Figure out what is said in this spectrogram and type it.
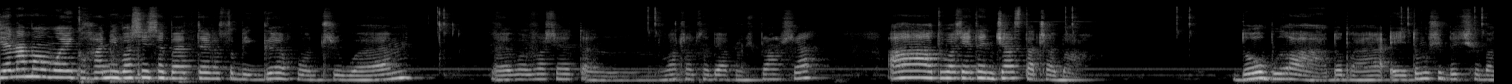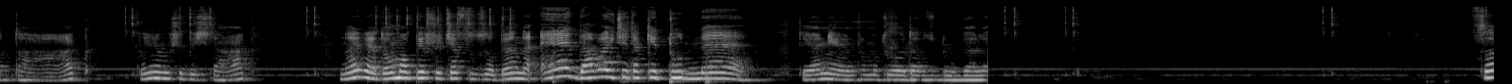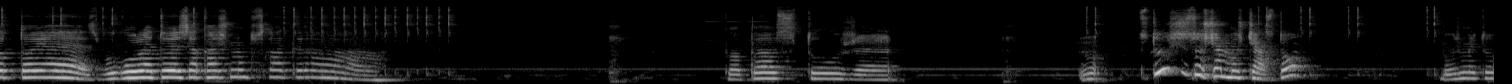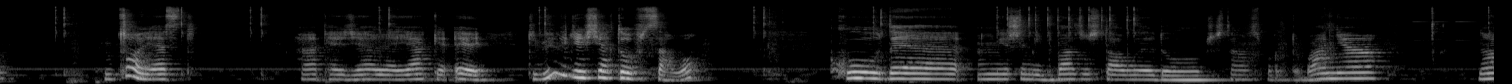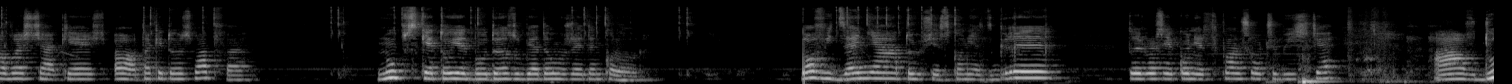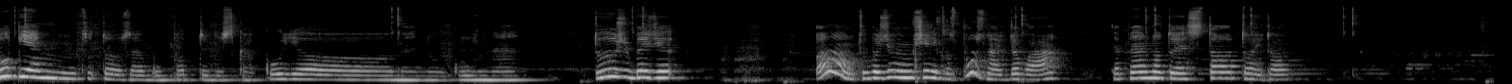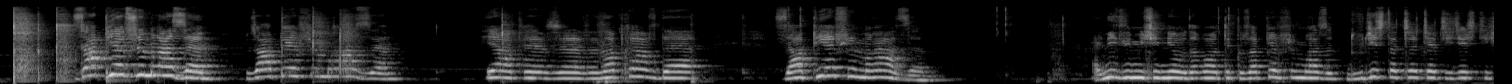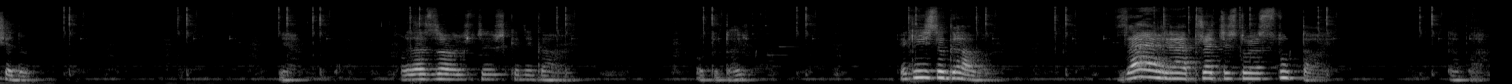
Siema moi kochani, właśnie sobie teraz sobie grę włączyłem. No właśnie ten, włączam sobie jakąś planszę. A, tu właśnie ten ciasta trzeba. Dobra, dobra, Ej, to musi być chyba tak. Powinno musi być tak. No i wiadomo, pierwsze ciasto zrobione. E, dawajcie takie trudne. To ja nie wiem, czemu tu od razu długie, ale... Co to jest? W ogóle to jest jakaś nubska gra. Po prostu, że... No, czy to już jest to ciasto? Bo to... No co jest? Ja pierdziele, jakie... Ej, czy wy widzieliście jak to wstało? Kurde, jeszcze mi dwa zostały do przetransportowania. No właśnie jakieś. O, takie to jest łatwe. Nubskie to jest, bo od razu wiadomo, że jeden kolor. Do widzenia, to już jest koniec gry. To jest właśnie koniec planszy oczywiście. A w dupie, mm, co to za głupoty wyskakują? Menu główne. Tu już będzie... O, tu będziemy musieli rozpoznać, dobra. Na pewno to jest to, to i to. Za pierwszym razem! Za pierwszym razem! Ja pierdzielę, naprawdę! Za pierwszym razem! A nigdy mi się nie udawało, tylko za pierwszym razem. 23.37. Nie. Ale to już, to już kiedy grałem. O tutaj. Jakieś to grałem. Zero, przecież to jest tutaj. Dobra.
